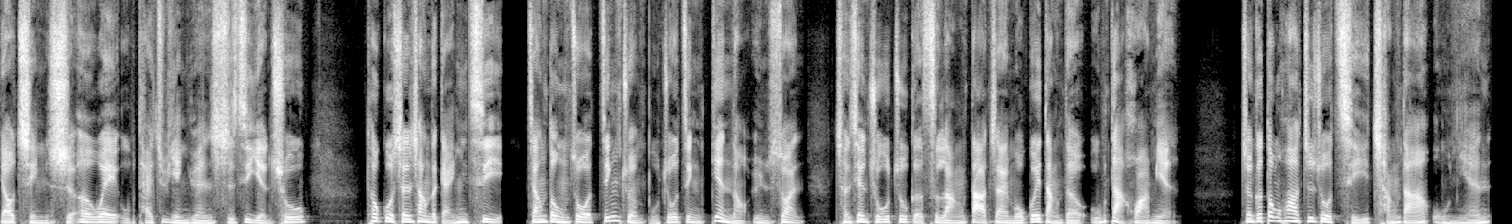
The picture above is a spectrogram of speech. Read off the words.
邀请十二位舞台剧演员实际演出，透过身上的感应器将动作精准捕捉进电脑运算，呈现出诸葛四郎大战魔鬼党的武打画面。整个动画制作期长达五年，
